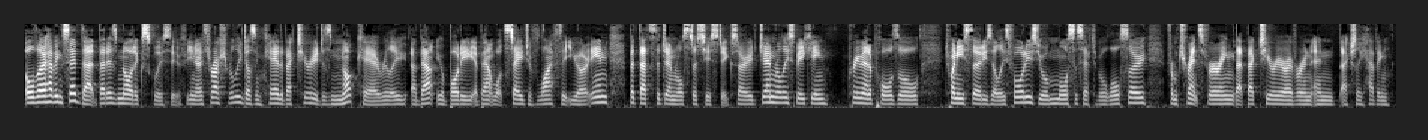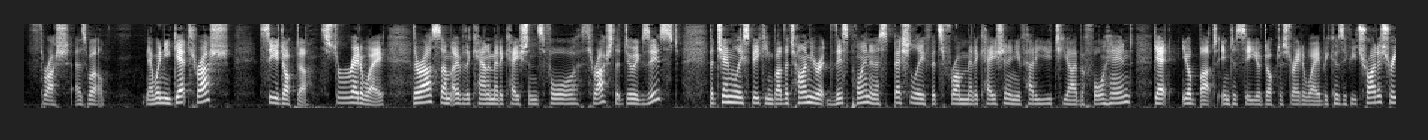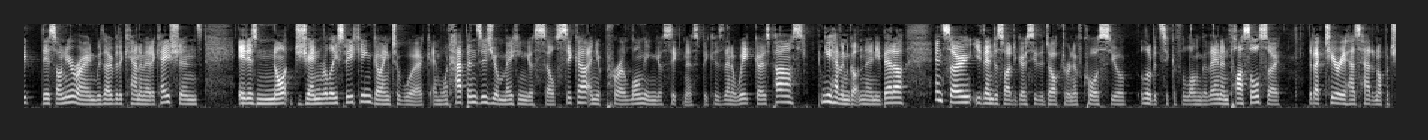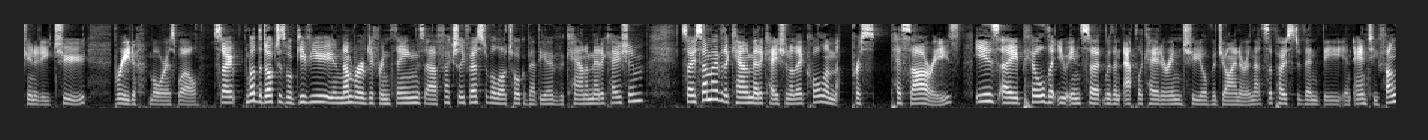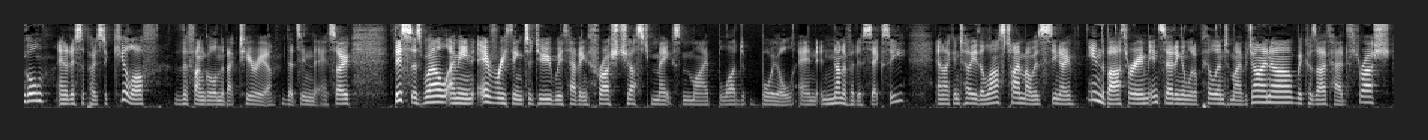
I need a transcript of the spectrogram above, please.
although having said that, that is not exclusive. You know, thrush really doesn't care. The bacteria does not care really about your body, about what stage of life that you are in, but that's the general statistic. So, generally speaking, premenopausal, 20s, 30s, early 40s, you're more susceptible also from transferring that bacteria over and, and actually having thrush as well. Now, when you get thrush, see your doctor straight away. There are some over the counter medications for thrush that do exist, but generally speaking, by the time you're at this point, and especially if it's from medication and you've had a UTI beforehand, get your butt in to see your doctor straight away because if you try to treat this on your own with over the counter medications, it is not generally speaking going to work. And what happens is you're making yourself sicker and you're prolonging your sickness because then a week goes past, you haven't gotten any better, and so you then decide to go see the doctor. And of course, you're a little bit sicker for longer then. And plus, also, the bacteria has had an opportunity to breed more as well. So, what the doctors will give you a number of different things. Uh, actually, first of all, I'll talk about the over the counter medication. So, some over the counter medication, or they call them pres- Pessaries is a pill that you insert with an applicator into your vagina, and that's supposed to then be an antifungal, and it is supposed to kill off the fungal and the bacteria that's in there. So, this as well, I mean, everything to do with having thrush just makes my blood boil, and none of it is sexy. And I can tell you the last time I was, you know, in the bathroom inserting a little pill into my vagina because I've had thrush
